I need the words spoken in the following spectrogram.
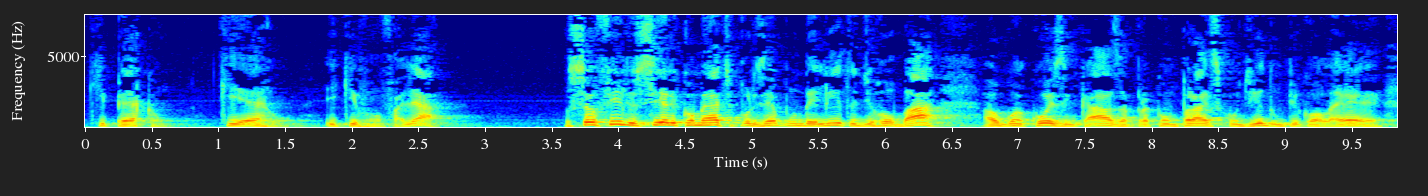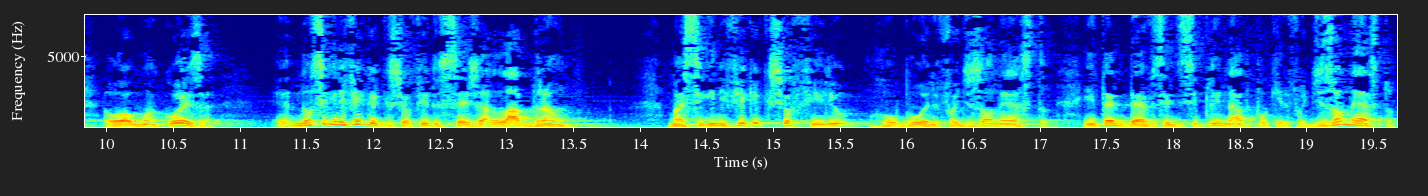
que pecam, que erram e que vão falhar. O seu filho, se ele comete, por exemplo, um delito de roubar alguma coisa em casa para comprar escondido um picolé ou alguma coisa, eh, não significa que seu filho seja ladrão, mas significa que seu filho roubou, ele foi desonesto. Então ele deve ser disciplinado porque ele foi desonesto.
